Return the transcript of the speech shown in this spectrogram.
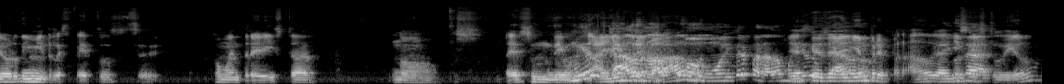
Jordi, mis respetos, eh, como entrevista, no, pues es un de un, muy alguien educado, ¿no? preparado. Como muy preparado, muy es que es de educado. alguien preparado, de alguien O sea, que estudió.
